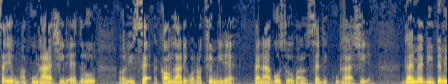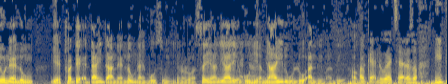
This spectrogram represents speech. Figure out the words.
စက်ရုံမှာ ကူထားတာရှိတယ်။စက်အကောင်းစားတွေ ခေတ်မီတဲ့ Panagos စက်တွေ ကူထားတာရှိတယ်။ ဒါပေမဲ့ တမြို့နယ်လုံးထွက်တဲ့အတိုင်းအတာနဲ့ လုပ်နိုင်ဖို့ဆိုရင် စက်ယန္တရားတွေ အကူအညီ အများကြီးလိုအပ်နေပါသေးတယ်။လိုအပ်ချက် နည်းပ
